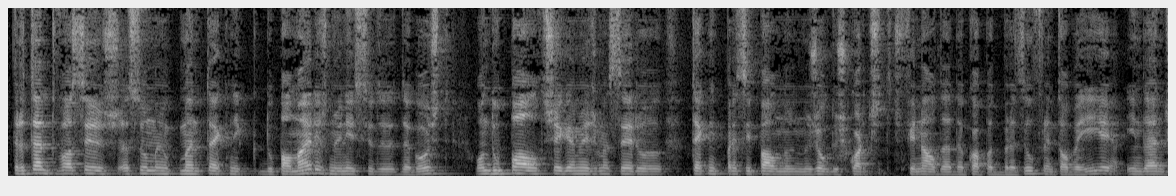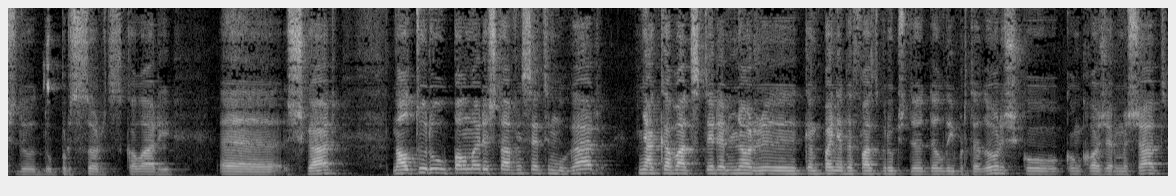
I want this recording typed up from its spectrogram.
Entretanto, vocês assumem o comando técnico do Palmeiras no início de, de agosto onde o Paulo chega mesmo a ser o técnico principal no, no jogo dos quartos de final da, da, Copa de Brasil, frente ao Bahia, ainda antes do, do professor Scolari uh, chegar. Na altura o Palmeiras estava em sétimo lugar, tinha acabado de ter a melhor uh, campanha da fase de grupos da, Libertadores com, com Roger Machado.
